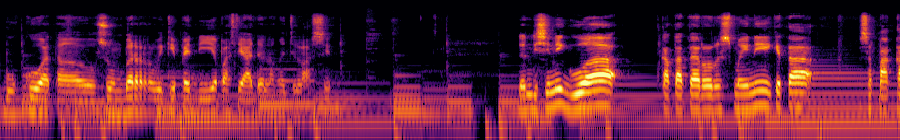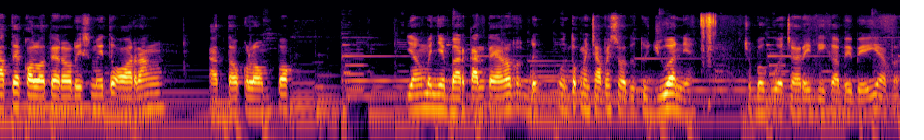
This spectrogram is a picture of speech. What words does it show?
Buku atau sumber Wikipedia pasti ada lah ngejelasin. Dan di sini gue kata terorisme ini kita sepakat ya kalau terorisme itu orang atau kelompok yang menyebarkan teror untuk mencapai suatu tujuan ya. Coba gue cari di KBBI apa.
